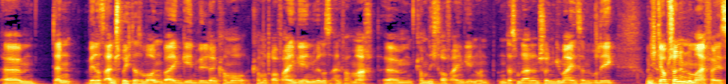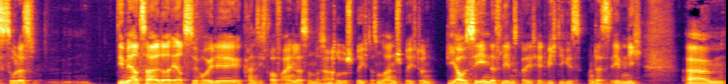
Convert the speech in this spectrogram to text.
ähm, dann, wenn er es anspricht, dass er Mountainbiken gehen will, dann kann man, kann man drauf eingehen. Wenn er es einfach macht, ähm, kann man nicht drauf eingehen. Und, und dass man da dann schon gemeinsam überlegt. Und ich glaube schon im Normalfall ist es so, dass die Mehrzahl der Ärzte heute kann sich darauf einlassen, dass ja. man darüber spricht, dass man anspricht und die aussehen, dass Lebensqualität wichtig ist und dass es eben nicht ähm,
